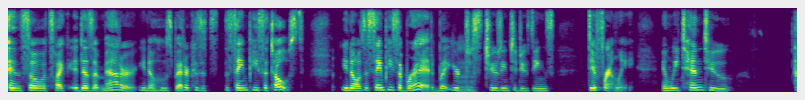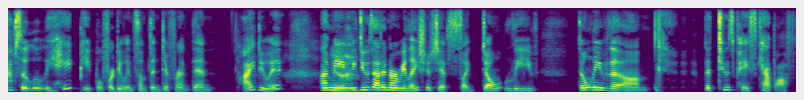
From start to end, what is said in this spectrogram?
And so it's like it doesn't matter, you know, who's better because it's the same piece of toast. You know, it's the same piece of bread, but you're Mhm. just choosing to do things differently. And we tend to absolutely hate people for doing something different than I do it. I mean, Yeah. we do that in our relationships. It's like don't leave don't leave the um the toothpaste cap off.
